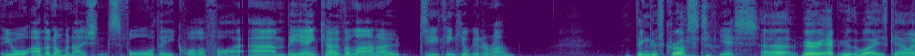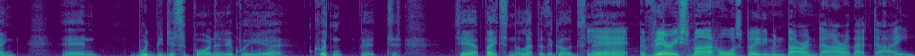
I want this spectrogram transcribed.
your other nominations for the qualifier? Um, Bianco Villano, do you think he'll get a run? Fingers crossed. Yes. Uh, very happy with the way he's going, and would be disappointed if we uh, couldn't. But gee, fate's in the lap of the gods now. Yeah, a very smart horse beat him in Burundara that day.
